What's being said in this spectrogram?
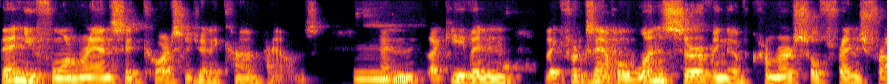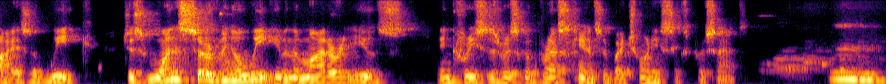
then you form rancid carcinogenic compounds mm. and like even like for example one serving of commercial french fries a week just one serving a week even the moderate use increases risk of breast cancer by 26% mm.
